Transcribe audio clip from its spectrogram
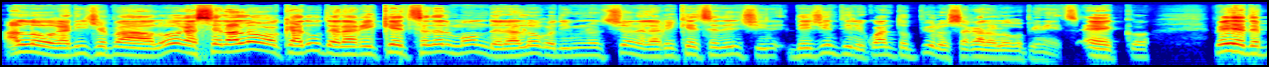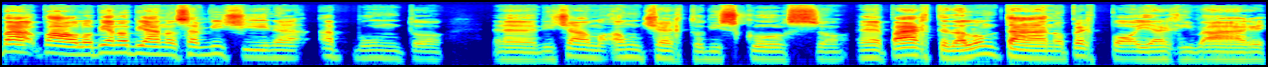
Allora, dice Paolo, ora se la loro caduta è la ricchezza del mondo e la loro diminuzione è la ricchezza dei, gentili, quanto più lo sarà la loro pienezza. Ecco, vedete, pa- Paolo piano piano si avvicina appunto eh, diciamo, a un certo discorso, eh, parte da lontano per poi arrivare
